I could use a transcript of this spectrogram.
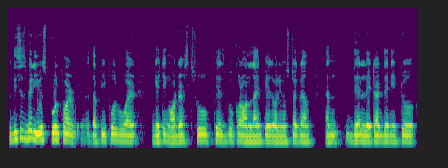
So this is very useful for uh, the people who are getting orders through facebook or online page or instagram and then later they need to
